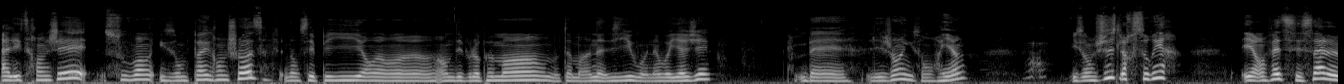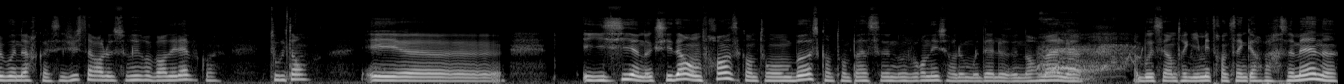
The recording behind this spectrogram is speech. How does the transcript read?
à l'étranger, souvent ils ont pas grand chose dans ces pays en, en, développement, notamment en Asie où on a voyagé. Ben les gens ils ont rien, ils ont juste leur sourire et en fait, c'est ça le bonheur, quoi. C'est juste avoir le sourire au bord des lèvres, quoi. Tout le temps. Et, euh, et ici, en Occident, en France, quand on bosse, quand on passe nos journées sur le modèle normal, à bosser entre guillemets 35 heures par semaine,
